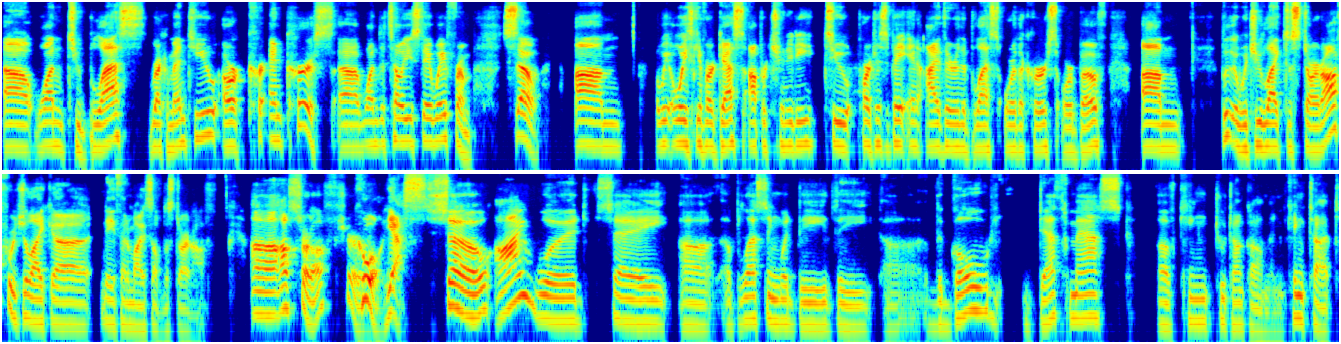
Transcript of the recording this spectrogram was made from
uh one to bless, recommend to you, or cur- and curse, uh one to tell you stay away from. So um we always give our guests opportunity to participate in either the bless or the curse or both. Um, would you like to start off, or would you like uh Nathan and myself to start off? Uh, I'll start off. Sure. Cool. Yes. So I would say uh, a blessing would be the uh, the gold death mask of King Tutankhamun, King Tut.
